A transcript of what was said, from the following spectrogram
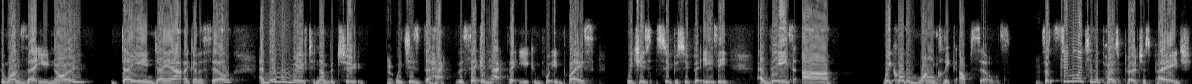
the ones that you know day in, day out are going to sell. And then we'll move to number two, yep. which is the hack, the second hack that you can put in place, which is super, super easy. And these are, we call them one click upsells. Hmm. So it's similar to the post purchase page,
